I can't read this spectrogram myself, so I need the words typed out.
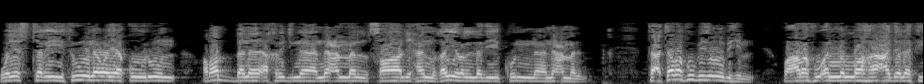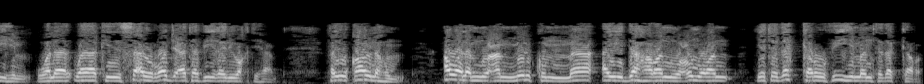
ويستغيثون ويقولون ربنا أخرجنا نعمل صالحا غير الذي كنا نعمل. فاعترفوا بذنوبهم وعرفوا أن الله عدل فيهم ولكن سألوا الرجعة في غير وقتها. فيقال لهم أولم نعمركم ما أي دهرا وعمرا يتذكر فيه من تذكر؟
